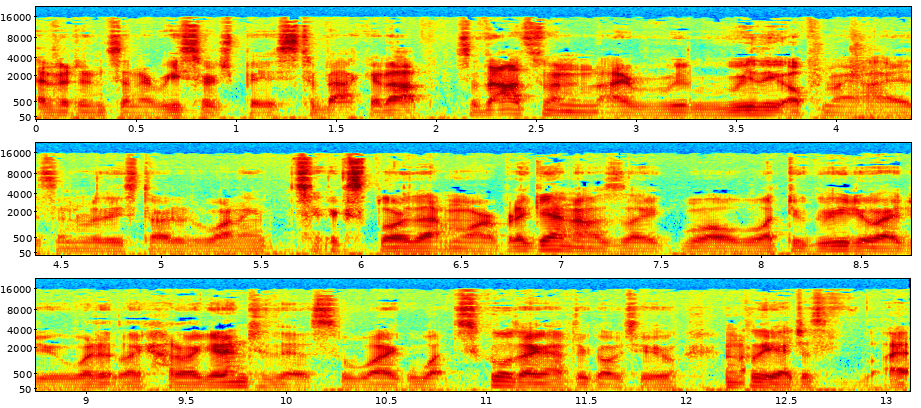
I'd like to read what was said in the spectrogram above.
evidence and a research base to back it up. So that's when I re- really opened my eyes and really started wanting to explore that more. But again, I was like, well, what degree do I do? What like how do I get into this? Like what school do I have to go to? And luckily, I just I,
